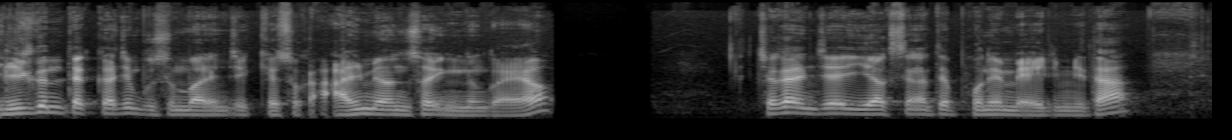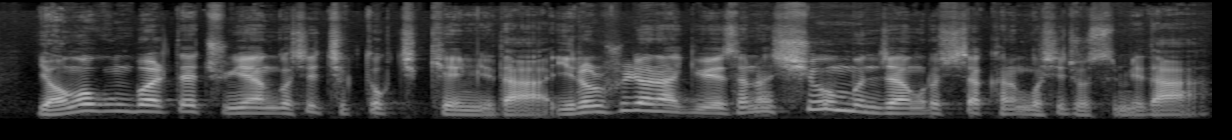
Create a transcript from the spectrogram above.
읽은 데까지 무슨 말인지 계속 알면서 읽는 거예요. 제가 이제 이 학생한테 보낸 메일입니다. 영어 공부할 때 중요한 것이 직독직해입니다. 이를 훈련하기 위해서는 쉬운 문장으로 시작하는 것이 좋습니다.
